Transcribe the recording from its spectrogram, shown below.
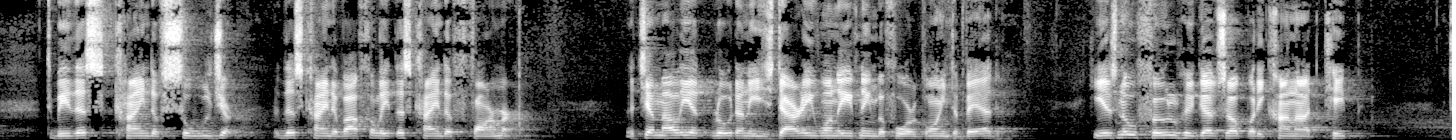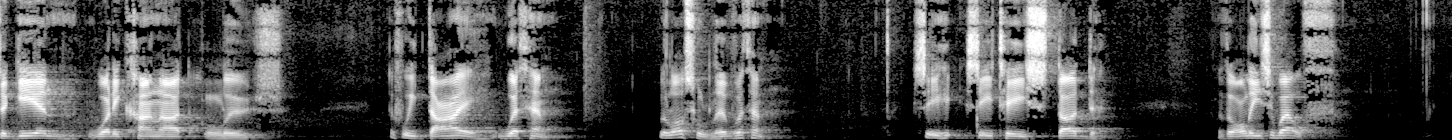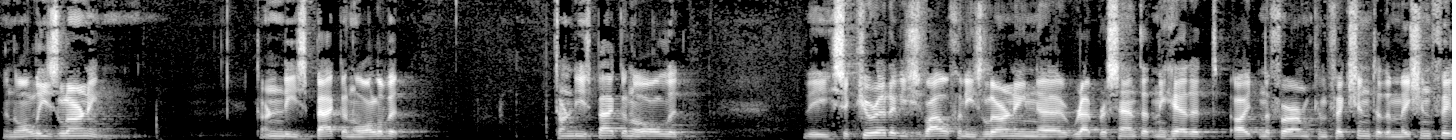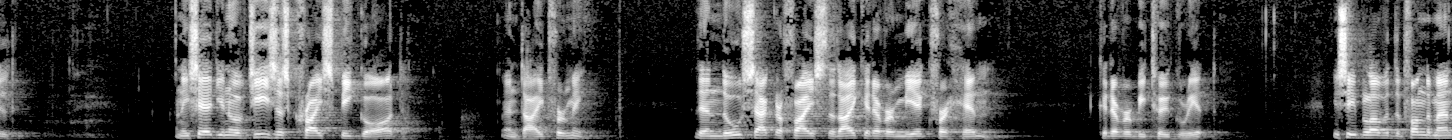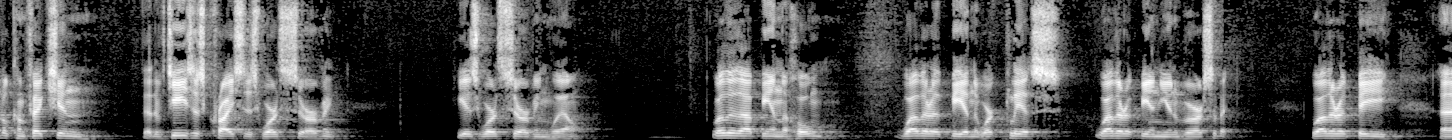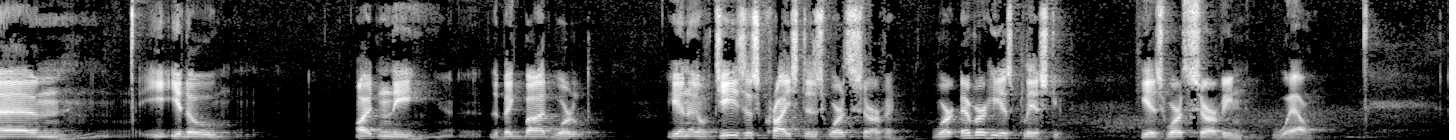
to be this kind of soldier, this kind of athlete, this kind of farmer that Jim Elliot wrote in his diary one evening before going to bed. He is no fool who gives up what he cannot keep to gain what he cannot lose. If we die with him, we'll also live with him. C.T. Studd, with all his wealth and all his learning, turned his back on all of it, turned his back on all that the security of his wealth and his learning uh, represented, and he headed out in the firm conviction to the mission field. And he said, You know, if Jesus Christ be God and died for me, then no sacrifice that I could ever make for him could ever be too great. You see, beloved, the fundamental conviction that if Jesus Christ is worth serving, he is worth serving well. Whether that be in the home, whether it be in the workplace, whether it be in university, whether it be, um, you know, out in the, the big bad world. You know, if Jesus Christ is worth serving, wherever He has placed you, He is worth serving well.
